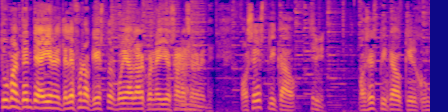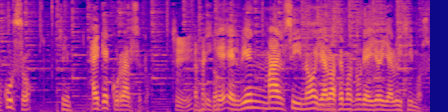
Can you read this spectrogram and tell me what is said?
tú mantente ahí en el teléfono que estos voy a hablar con ellos ahora seriamente. Os he explicado, Sí, os he explicado que el concurso Sí, hay que currárselo. Sí. Y perfecto. que el bien, mal, sí, no, ya lo hacemos Nuria y yo, ya lo hicimos.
